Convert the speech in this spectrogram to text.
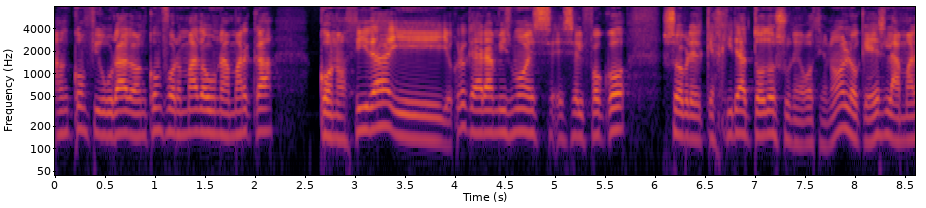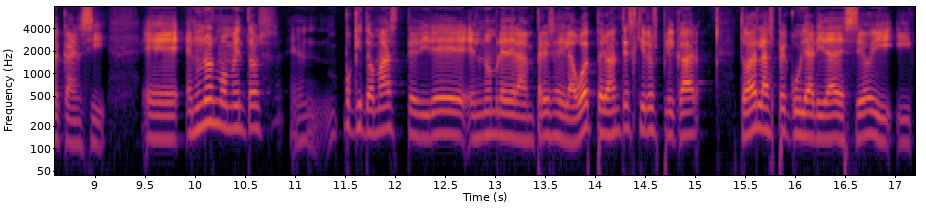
han configurado, han conformado una marca conocida y yo creo que ahora mismo es, el foco sobre el que gira todo su negocio, ¿no? Lo que es la marca en sí. Eh, en unos momentos, en un poquito más, te diré el nombre de la empresa y la web, pero antes quiero explicar todas las peculiaridades SEO y, y,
